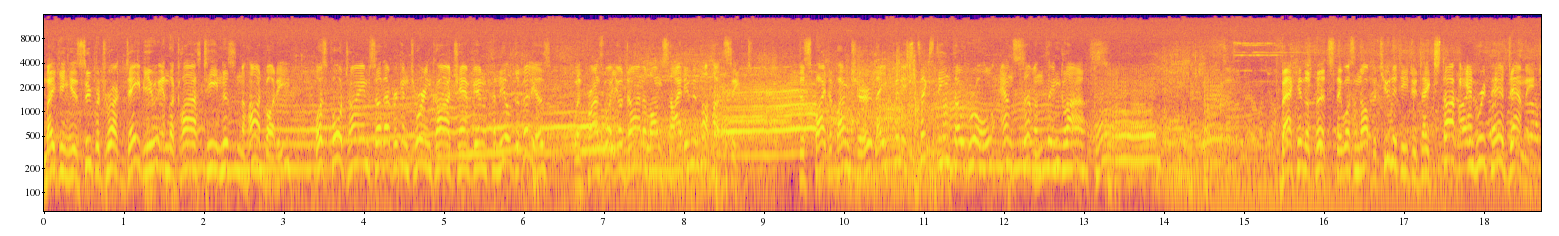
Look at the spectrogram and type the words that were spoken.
Making his super truck debut in the Class T Nissan Hardbody was four-time South African touring car champion Giniel de Villiers with Francois Jordan alongside him in the hot seat. Despite a puncture, they finished 16th overall and 7th in class. Back in the pits, there was an opportunity to take stock and repair damage.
